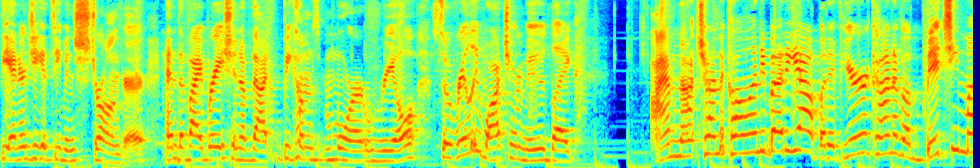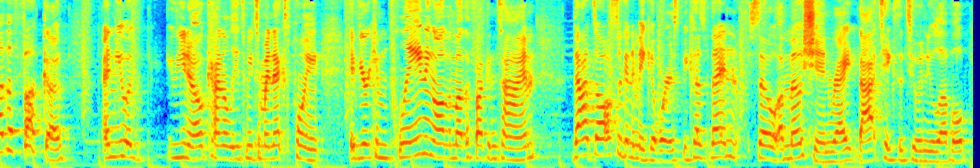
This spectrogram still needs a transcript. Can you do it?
the energy gets even stronger and the vibration of that becomes more real. So, really watch your mood. Like, I'm not trying to call anybody out, but if you're kind of a bitchy motherfucker and you, you know, kind of leads me to my next point. If you're complaining all the motherfucking time, that's also going to make it worse because then, so emotion, right? That takes it to a new level.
